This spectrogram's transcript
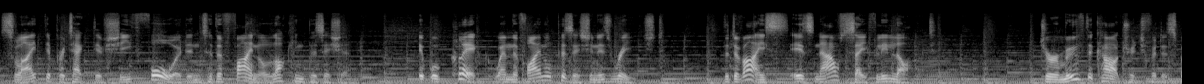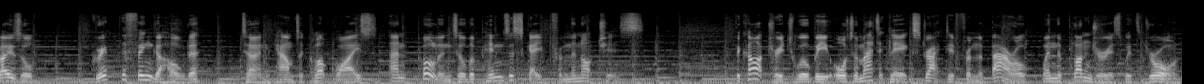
slide the protective sheath forward into the final locking position. It will click when the final position is reached. The device is now safely locked. To remove the cartridge for disposal, grip the finger holder, turn counterclockwise and pull until the pins escape from the notches. The cartridge will be automatically extracted from the barrel when the plunger is withdrawn.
